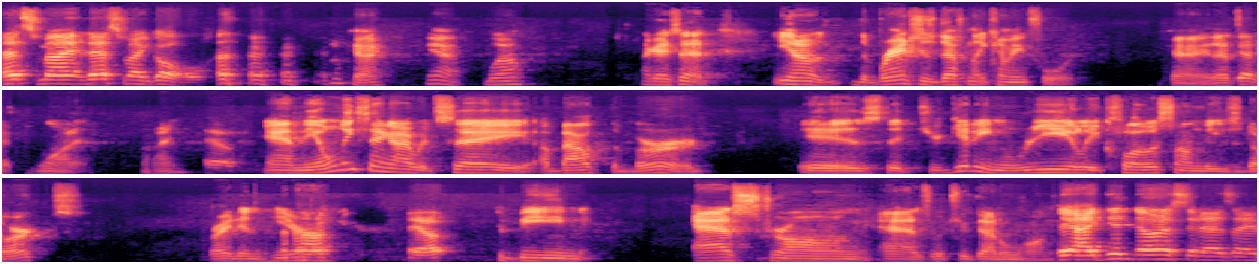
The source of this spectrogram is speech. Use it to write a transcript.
That's my that's my goal. Okay. Yeah. Well, like I said, you know, the branch is definitely coming forward. Okay. That's Good. what you wanted, right? Yeah. And the only thing I would say about the bird is that you're getting really close on these darks right in here Uh-huh. Yeah. to being as strong as what you've got along. Yeah, I did notice it as I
